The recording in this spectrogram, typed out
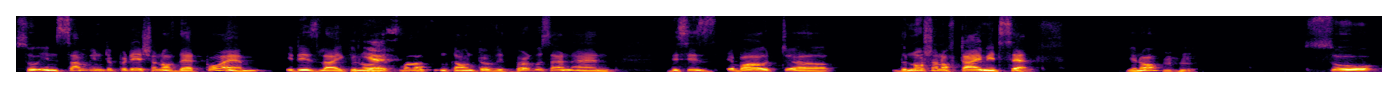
So in some interpretation of that poem, it is like, you know, Yes. Iqbal's encounter with Bergson, and this is about uh, the notion of time itself, you know. hmm So,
